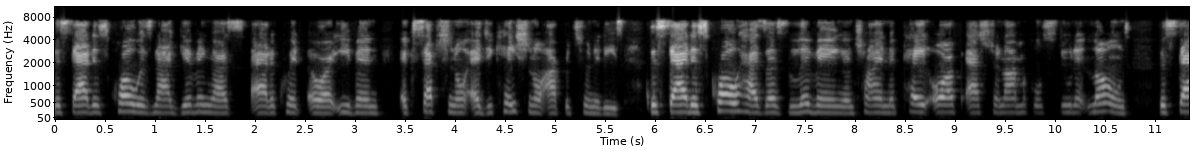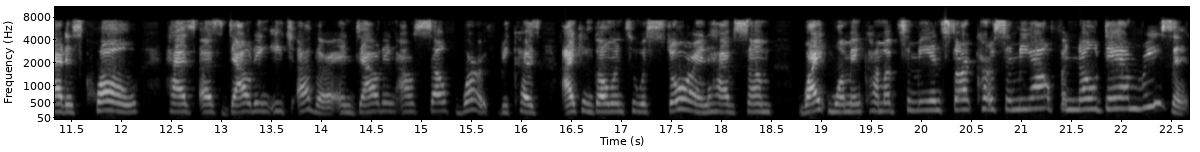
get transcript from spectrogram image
The status quo is not giving us adequate or even exceptional educational opportunities. The status quo has us living and trying to pay off astronomical student loans. The status quo has us doubting each other and doubting our self worth because I can go into a store and have some white woman come up to me and start cursing me out for no damn reason.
